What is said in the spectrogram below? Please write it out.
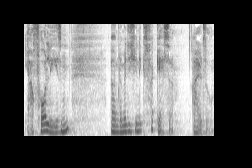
ja, vorlesen, ähm, damit ich hier nichts vergesse. Also,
